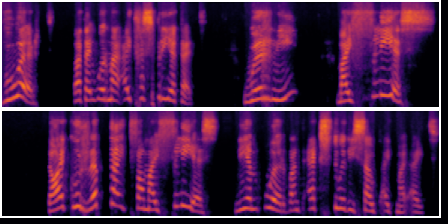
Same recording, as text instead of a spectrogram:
woord wat hy oor my uitgespreek het hoor nie my vlees daai korruptheid van my vlees neem oor want ek stoot die sout uit my uit.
